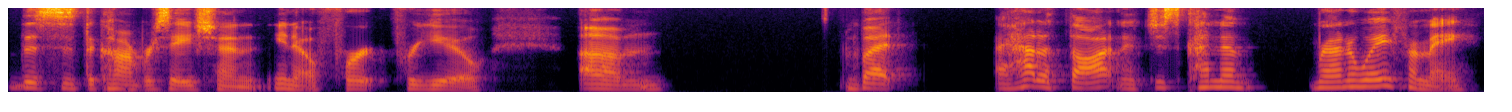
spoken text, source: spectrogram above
this is the conversation, you know, for for you. Um, but I had a thought and it just kind of ran away from me.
